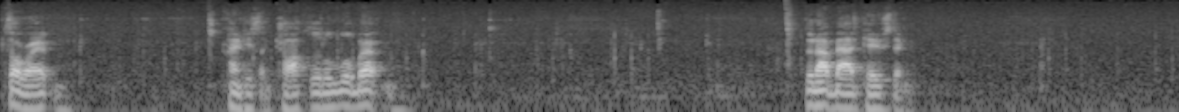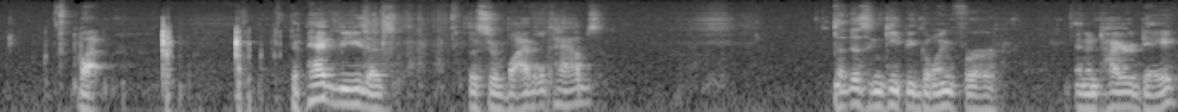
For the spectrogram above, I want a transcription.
It's alright. Kind of tastes like chocolate a little bit. They're not bad tasting. But to peg these as the survival tabs, that this can keep you going for an entire day,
